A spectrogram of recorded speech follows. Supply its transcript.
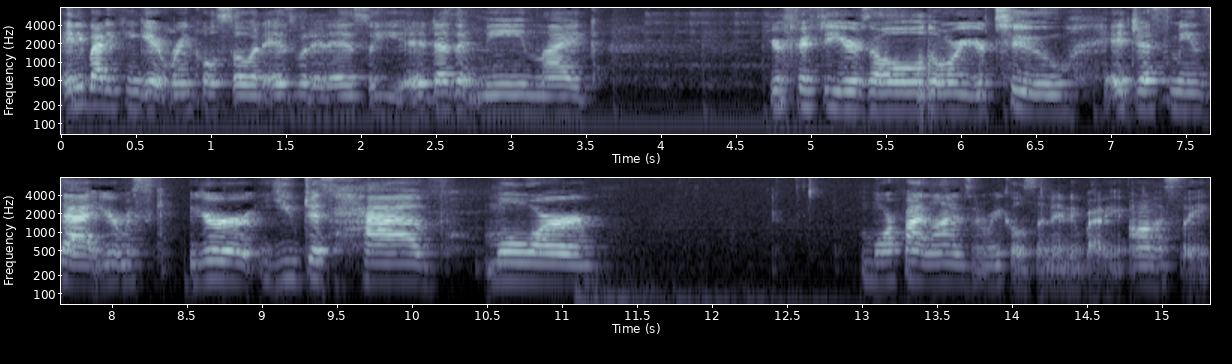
Anybody can get wrinkles, so it is what it is. So you, it doesn't mean like you're 50 years old or you're two. It just means that you're you're you just have more more fine lines and wrinkles than anybody honestly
